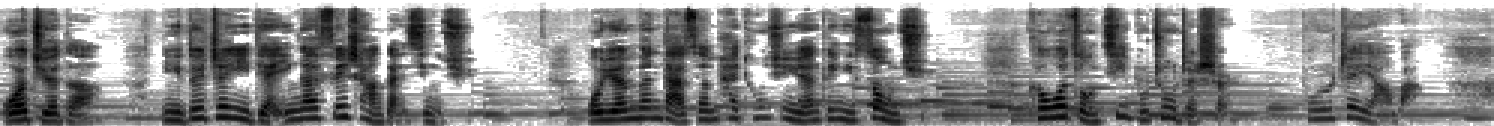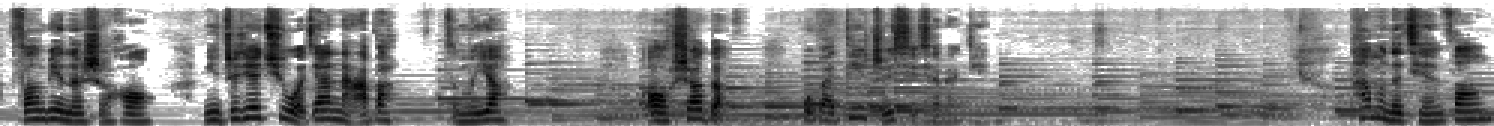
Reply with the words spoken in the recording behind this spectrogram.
我觉得你对这一点应该非常感兴趣。我原本打算派通讯员给你送去，可我总记不住这事儿。不如这样吧，方便的时候你直接去我家拿吧，怎么样？哦，稍等，我把地址写下来给你。”他们的前方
